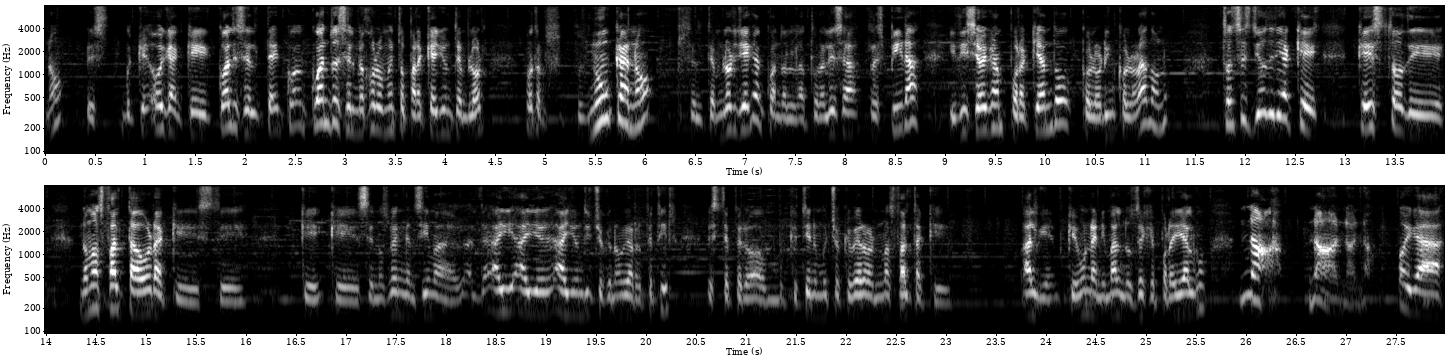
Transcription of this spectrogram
¿no? Es, oigan, que, ¿cuál es el ¿cuándo es el mejor momento para que haya un temblor? Pues, pues, nunca, ¿no? Pues el temblor llega cuando la naturaleza respira y dice, oigan, por aquí ando colorín colorado, ¿no? Entonces yo diría que, que esto de, no más falta ahora que, este, que, que se nos venga encima, hay, hay, hay un dicho que no voy a repetir, este, pero que tiene mucho que ver, ahora no más falta que alguien, que un animal nos deje por ahí algo. No, no, no, no. Oiga,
